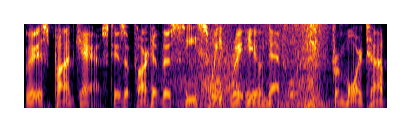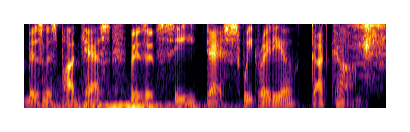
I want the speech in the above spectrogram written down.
This podcast is a part of the C Suite Radio Network. For more top business podcasts, visit c-suiteradio.com.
